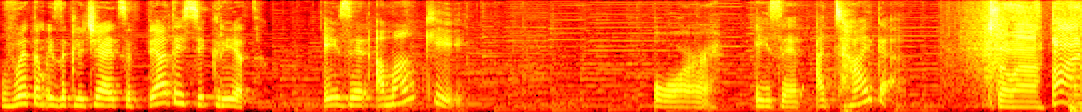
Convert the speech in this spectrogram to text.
В этом и заключается пятый секрет. Is it a monkey? Or is it a tiger? So, uh, bye!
